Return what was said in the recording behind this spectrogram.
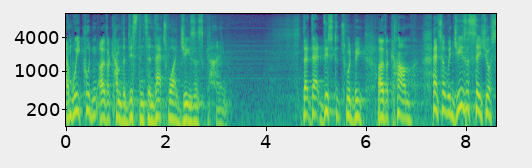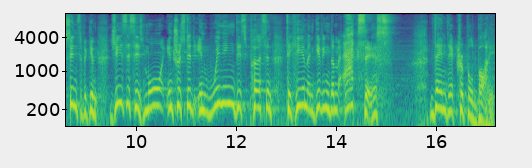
And we couldn't overcome the distance, and that's why Jesus came that that distance would be overcome. And so when Jesus says your sins are forgiven, Jesus is more interested in winning this person to Him and giving them access than their crippled body.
